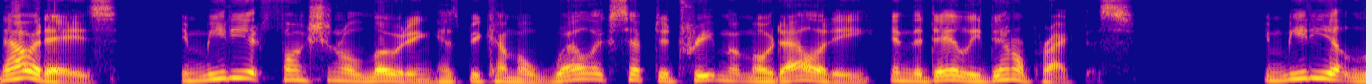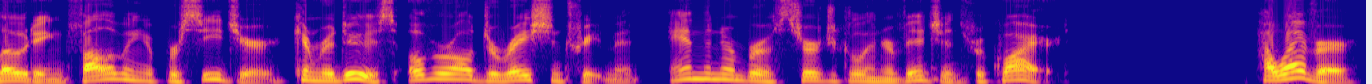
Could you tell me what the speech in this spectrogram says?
Nowadays, immediate functional loading has become a well-accepted treatment modality in the daily dental practice. Immediate loading following a procedure can reduce overall duration treatment and the number of surgical interventions required. However,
